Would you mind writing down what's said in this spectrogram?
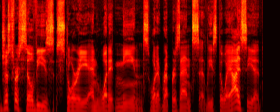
just for Sylvie's story and what it means, what it represents, at least the way I see it,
